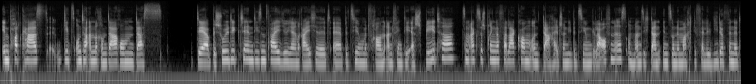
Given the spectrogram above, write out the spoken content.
Im Podcast geht es unter anderem darum, dass der Beschuldigte in diesem Fall, Julian Reichelt, äh, Beziehungen mit Frauen anfängt, die erst später zum Axel Springer Verlag kommen und da halt schon die Beziehung gelaufen ist und man sich dann in so einem Machtgefälle wiederfindet,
